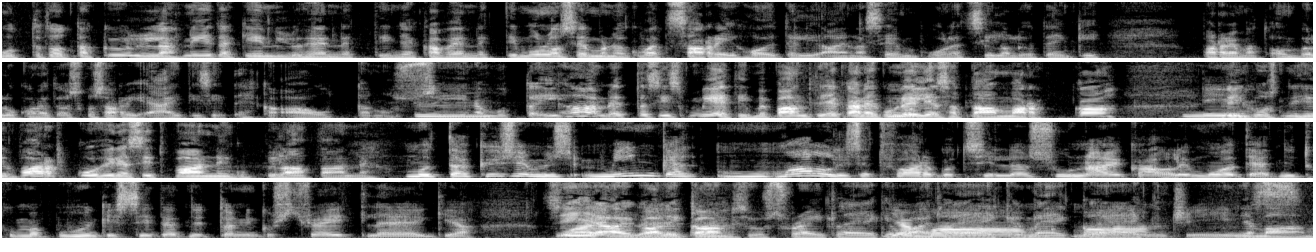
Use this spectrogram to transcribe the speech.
Mutta tota, kyllä, niitäkin lyhennettiin ja kavennettiin. Mulla on semmoinen kuva, että Sari hoiteli aina sen puolen, että sillä oli jotenkin paremmat ompelukoneet, olisiko Sari äiti sitten ehkä auttanut mm. siinä. Mutta ihan, että siis mietin, me pantiin ekana joku 400 markkaa Niin. niin. Niin kuin niihin varkkuihin ja sitten vaan niin kuin pilataan ne. Mutta kysymys, minkä malliset farkut silloin sun aikaa oli muotia? Et nyt kun mä puhuinkin siitä, että nyt on niinku straight leg ja Siihen aikaan oli kans just straight leg ja, Ja white mom- leg, ja mom leg, jeans. Ja mom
